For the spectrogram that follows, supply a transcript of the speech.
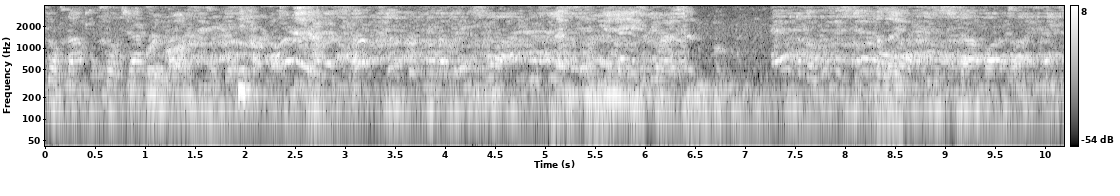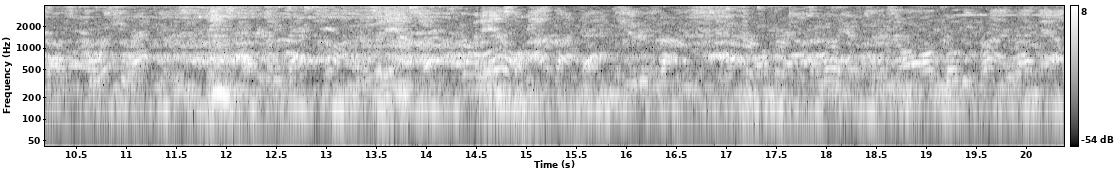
is down. LA. To stop on line. He draws three Raptors. Bean. Everybody backs off. Where the answer? Where answer be? Shooters bounce. Jumper over Alvin Williams, and it's all Kobe Bryant right now.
